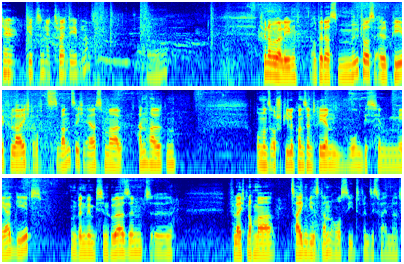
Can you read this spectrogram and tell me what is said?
Hier geht's in die zweite Ebene. Ich bin am überlegen, ob wir das Mythos LP vielleicht auf 20 erstmal anhalten und uns auf Spiele konzentrieren, wo ein bisschen mehr geht. Und wenn wir ein bisschen höher sind, äh, vielleicht nochmal zeigen, wie es dann aussieht, wenn sich's verändert.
